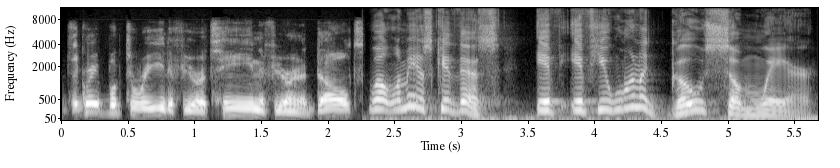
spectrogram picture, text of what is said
It's a great book to read if you're a teen, if you're an adult. Well, let me ask you this: if if you want to go somewhere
